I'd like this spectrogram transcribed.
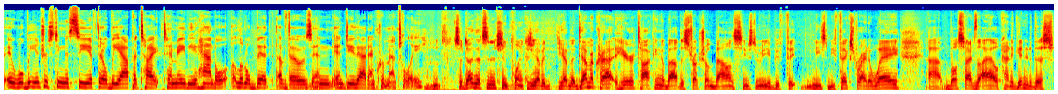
it will be interesting to see if there will be appetite to maybe handle a little bit of those and, and do that incrementally. So, Doug, that's an interesting point because you have a you have a Democrat here talking about the structural imbalance seems to be, be fi- needs to be fixed right away. Uh, both sides of the aisle kind of get into this.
